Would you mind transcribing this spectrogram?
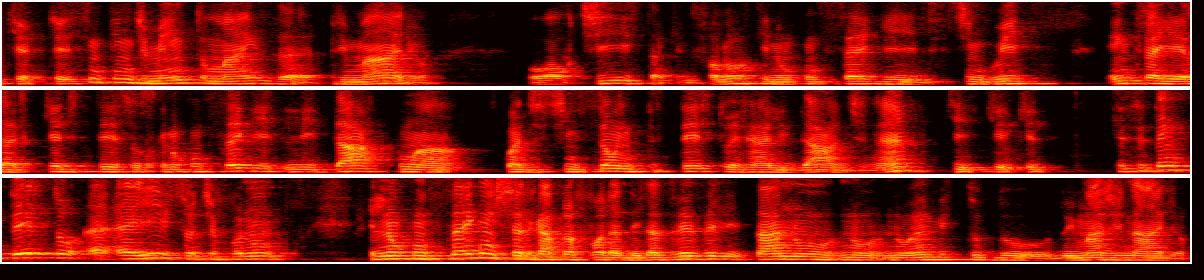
que, que esse entendimento mais é, primário, ou autista, que ele falou, que não consegue distinguir entre a hierarquia de textos, que não consegue lidar com a, com a distinção entre texto e realidade, né? Que, que, que, que se tem texto, é, é isso, tipo, não, ele não consegue enxergar para fora dele. Às vezes ele está no, no, no, âmbito do, do imaginário.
